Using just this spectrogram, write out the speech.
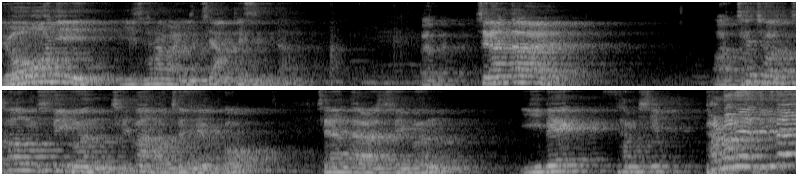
영원히 이 사랑을 잊지 않겠습니다. 어, 지난달 어, 최초 처음 수입은 7만 5천이었고 지난달 수입은 238만 원이었습니다.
